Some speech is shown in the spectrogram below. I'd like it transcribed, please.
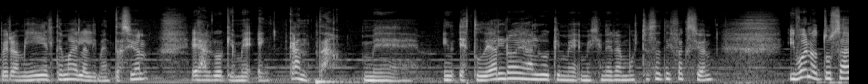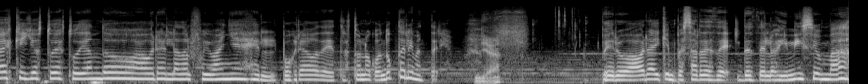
pero a mí el tema de la alimentación es algo que me encanta, me, estudiarlo es algo que me, genera mucha satisfacción. Y bueno, tú sabes que yo estoy estudiando ahora en la Adolfo Ibáñez el posgrado de trastorno conducta alimentaria. Ya. Pero ahora hay que empezar desde, desde los inicios más.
